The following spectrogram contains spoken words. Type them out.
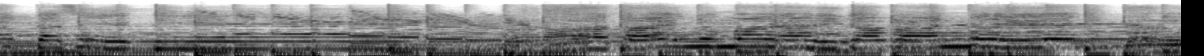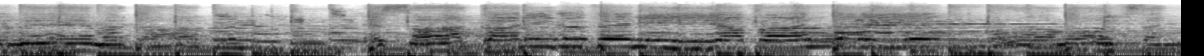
akkasitti. Karaa keenyummaan ani gabaannee galmee maqaa koo. Eessa akkaanii dhufanii yaafannee oomoon sanyii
